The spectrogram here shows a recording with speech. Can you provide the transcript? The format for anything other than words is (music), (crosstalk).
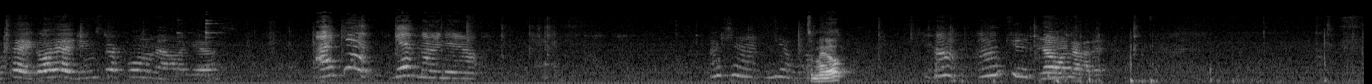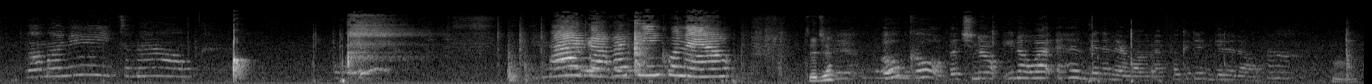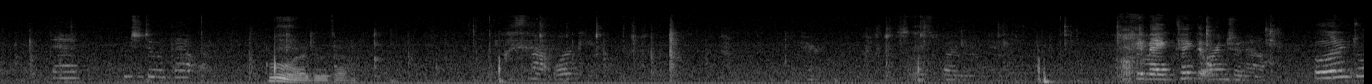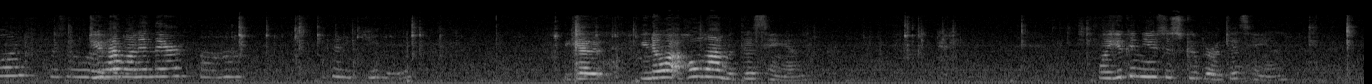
Okay, go ahead. You can start pulling them out, I guess. I can't get mine out. I can't get. Some help? I'm just- No, I got it. Mom, I need some help. I got my pink one out. Did you? Oh, cool. But you know, you know what? It hadn't been in there long enough. Look, it didn't get it all. Hmm. Dad, what'd you do with that one? You know what I do with that one. It's not working. Here. So let's put it in there. Okay, Meg, take the orange one out. Orange one? Do you have one in there? Uh-huh. I'm gonna get it. You got it. You know what? Hold on with this hand. Well, you can use the scooper with this hand.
